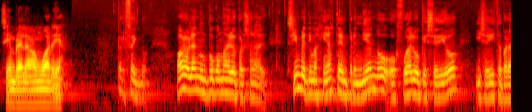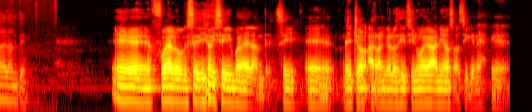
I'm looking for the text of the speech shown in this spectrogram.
siempre a la vanguardia. Perfecto. Ahora hablando un poco más de lo personal, ¿siempre te imaginaste emprendiendo o fue algo que se dio y seguiste para adelante? Eh, fue algo que se dio y seguí para adelante, sí. Eh, de hecho, arranqué a los 19 años, así que no es que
